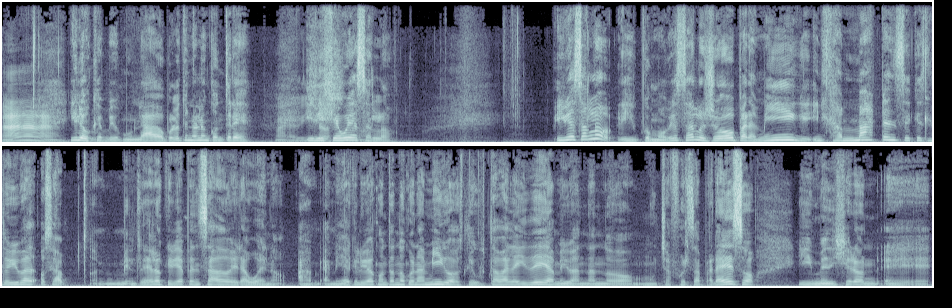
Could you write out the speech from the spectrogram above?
Ah, y lo que por un lado, por el otro no lo encontré. Y dije, voy a hacerlo. Y voy a hacerlo, y como voy a hacerlo yo, para mí, y jamás pensé que lo iba, o sea, en realidad lo que había pensado era, bueno, a, medida que lo iba contando con amigos, les gustaba la idea, me iban dando mucha fuerza para eso, y me dijeron, eh,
